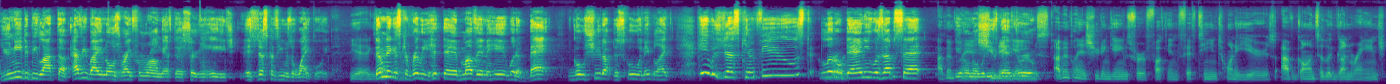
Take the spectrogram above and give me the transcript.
You need to be locked up. Everybody knows right from wrong after a certain age. It's just because he was a white boy. yeah, exactly. Them niggas can really hit their mother in the head with a bat, go shoot up the school, and they be like, he was just confused. Little Bro. Danny was upset. I've been you don't playing know what he's shooting been through. I've been playing shooting games for fucking 15, 20 years. I've gone to the gun range.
